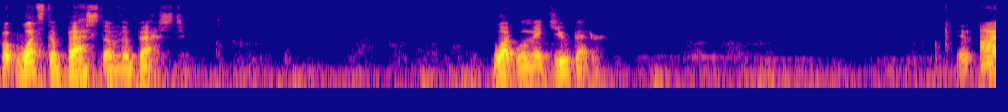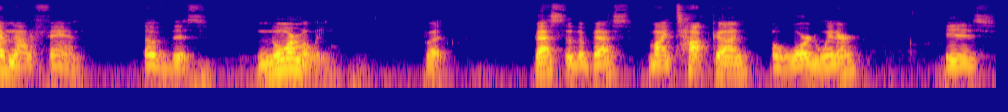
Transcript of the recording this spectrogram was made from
But what's the best of the best? What will make you better? And I'm not a fan of this normally, but best of the best, my Top Gun award winner is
